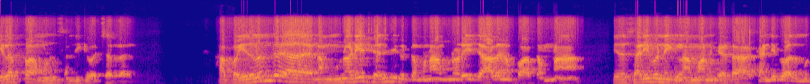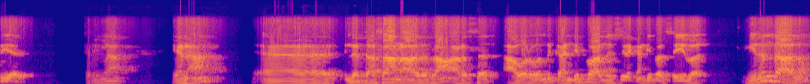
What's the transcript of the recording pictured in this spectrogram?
இழப்பை அவங்களுக்கு சந்திக்க வச்சிடுறாரு. அப்போ இதுலேருந்து நம்ம முன்னாடியே தெரிஞ்சுக்கிட்டோம்னா முன்னாடியே ஜாதகம் பார்த்தோம்னா இதை சரி பண்ணிக்கலாமான்னு கேட்டால் கண்டிப்பாக அது முடியாது. சரிங்களா? ஏன்னா இந்த தசாநாதர் தான் அரசர். அவர் வந்து கண்டிப்பா அந்த விஷயத்தை கண்டிப்பா செய்வார். இருந்தாலும்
